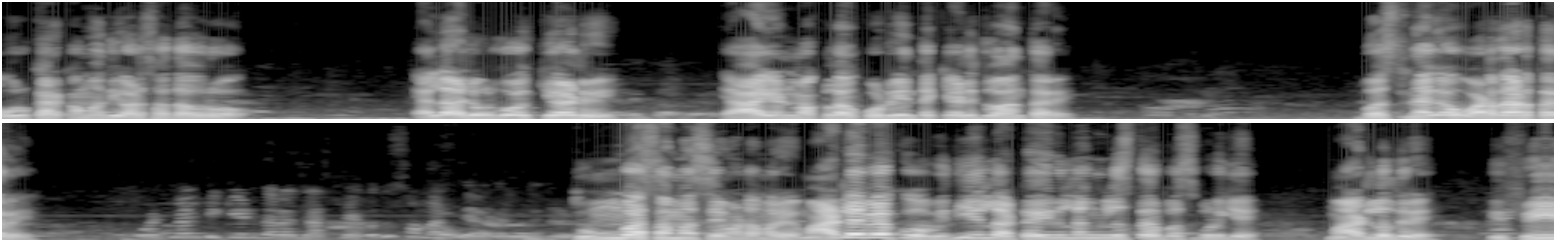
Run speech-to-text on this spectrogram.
ಅವ್ರು ಕರ್ಕೊಂಬಂದು ಹೇಳ್ಸೋದವರು ಎಲ್ಲ ಹಳ್ಳಿಗಳಿಗೆ ಹೋಗಿ ಕೇಳ್ರಿ. ಯಾವ ಹೆಣ್ಮಕ್ಳು ಕೊಡ್ರಿ ಅಂತ ಕೇಳಿದ್ವಾ ಅಂತಾರೆ. ಬಸ್ನಾಗ ಹೊಡೆದಾಡ್ತಾರೆ ತುಂಬ ಸಮಸ್ಯೆ ಮೇಡಮ್ ಅವ್ರೆ. ಮಾಡಲೇಬೇಕು. ವಿಧಿ ಇಲ್ಲ ಟೈರ್ ಇಲ್ದಂಗೆ ನಿಲ್ಲಿಸ್ತಾರೆ ಬಸ್ಗಳಿಗೆ. ಮಾಡ್ಲಿಲ್ಲದ್ರೆ ಈ ಫ್ರೀ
